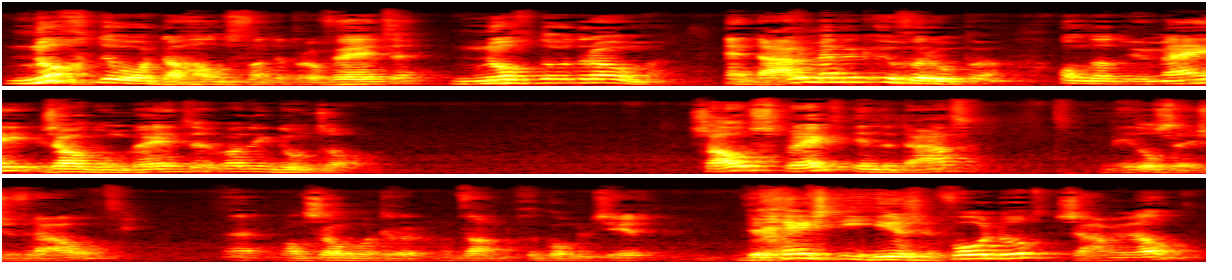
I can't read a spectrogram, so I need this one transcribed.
Nog door de hand van de profeten, nog door dromen. En daarom heb ik u geroepen, omdat u mij zou doen weten wat ik doen zal. Saul spreekt inderdaad, middels deze vrouw, eh, want zo wordt er dan gecommuniceerd. De geest die hier zich voordoet, Samuel,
